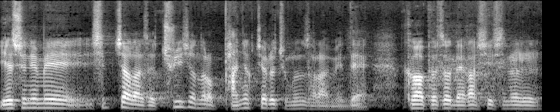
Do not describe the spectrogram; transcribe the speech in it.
예수님의 십자가에서 추리전으로 반역죄로 죽는 사람인데 그 앞에서 내가 시신을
